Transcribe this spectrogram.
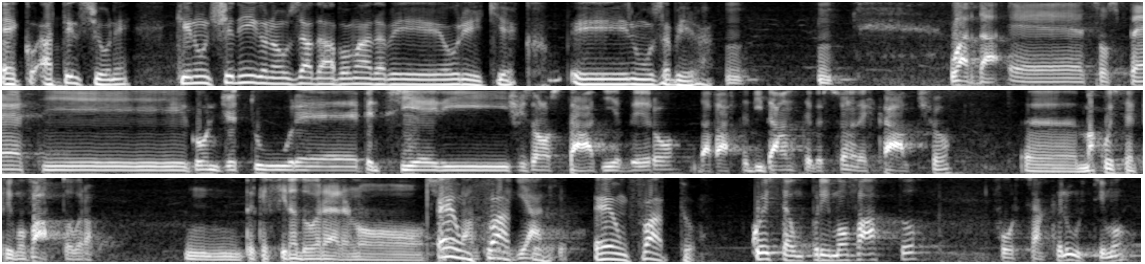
ecco, attenzione, che non ci dicono usata la pomata per orecchie, ecco, e non lo sapeva. Mm. Guarda, eh, sospetti, congetture, pensieri ci sono stati, è vero, da parte di tante persone del calcio, eh, ma questo è il primo fatto però, mm, perché fino ad ora erano... È un fatto, è un fatto. Questo è un primo fatto, forse anche l'ultimo.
